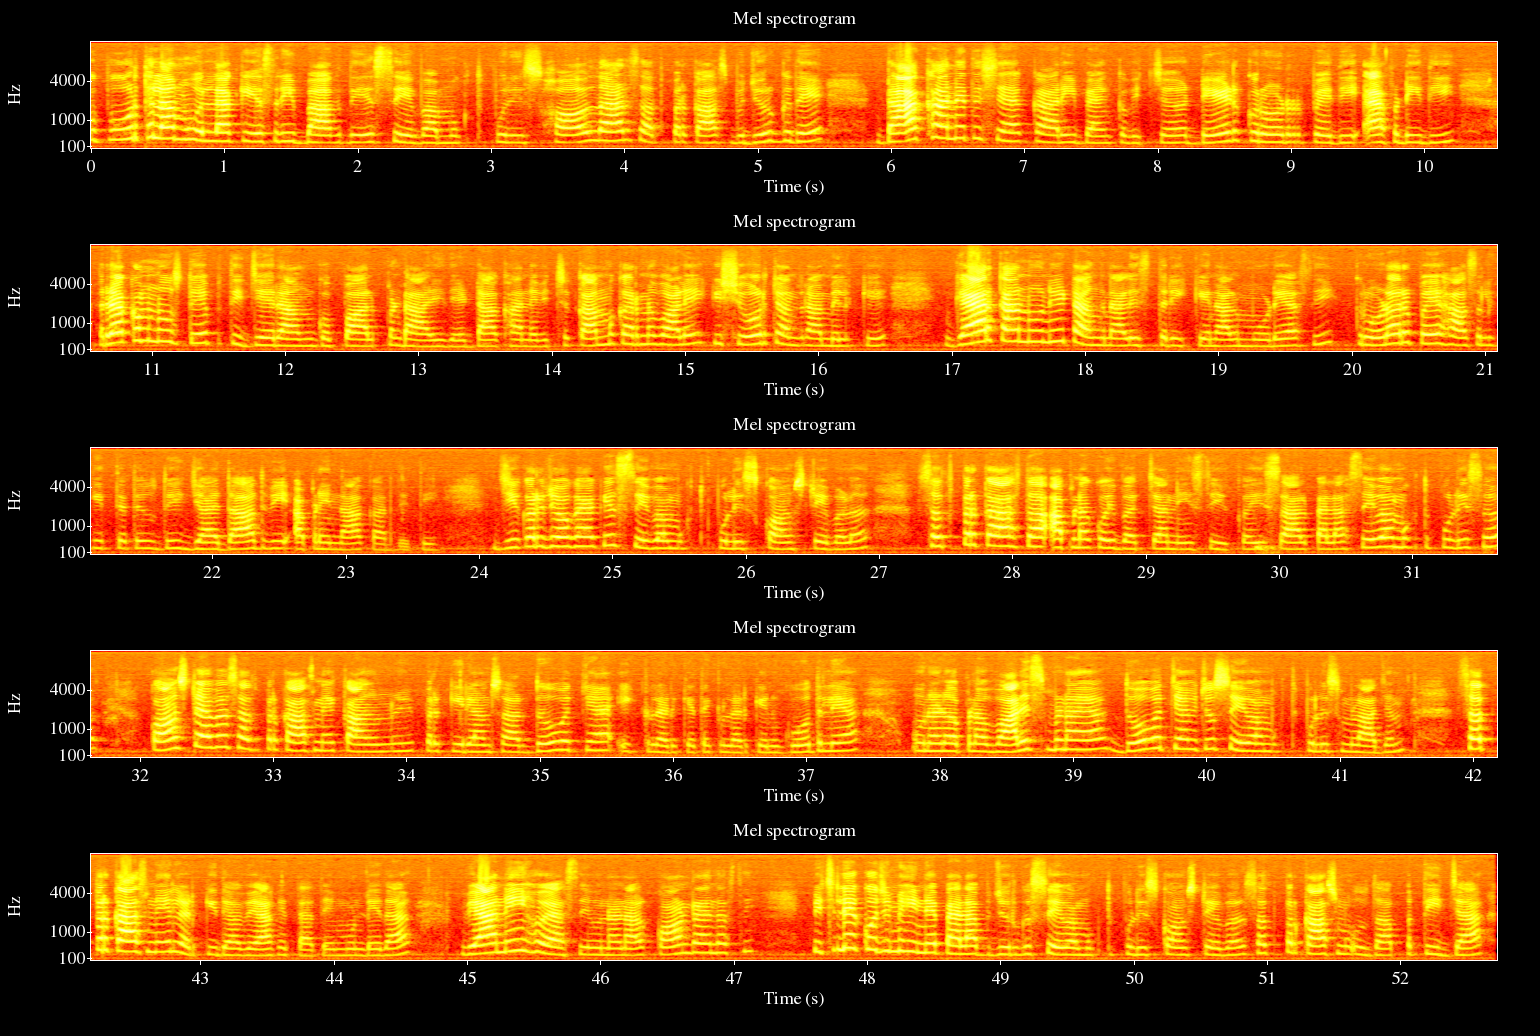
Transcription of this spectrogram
ਕਪੂਰਥਲਾ ਮੁਹੱਲਾ ਕੇਸਰੀ ਬਾਗ ਦੇ ਸੇਵਾ ਮੁਕਤ ਪੁਲਿਸ ਹੌਲਦਾਰ ਸਤਪ੍ਰਕਾਸ਼ ਬਜ਼ੁਰਗ ਦੇ ਡਾਕਖਾਨੇ ਤੇ ਸਹਿਕਾਰੀ ਬੈਂਕ ਵਿੱਚ 1.5 ਕਰੋੜ ਰੁਪਏ ਦੀ ਡੀ ਦੀ ਰਕਮ ਨੂੰ ਉਸਦੇ ਭਤੀਜੇ ਰਾਮ ਗੋਪਾਲ ਭੰਡਾਰੀ ਦੇ ਡਾਕਖਾਨੇ ਵਿੱਚ ਕੰਮ ਕਰਨ ਵਾਲੇ ਕਿਸ਼ੋਰ ਚੰਦਰਾ ਮਿਲ ਕੇ ਗੈਰ ਕਾਨੂੰਨੀ ਢੰਗ ਨਾਲ ਇਸ ਤਰੀਕੇ ਨਾਲ ਮੋੜਿਆ ਸੀ। ਕਰੋੜਾਂ ਰੁਪਏ ਹਾਸਲ ਕੀਤੇ ਤੇ ਉਸਦੀ ਜਾਇਦਾਦ ਵੀ ਆਪਣੇ ਨਾਂ ਕਰ ਦਿੱਤੀ। ਜ਼ਿਕਰਯੋਗ ਹੈ ਕਿ ਸੇਵਾ ਮੁਕਤ ਪੁਲਿਸ ਕਾਂਸਟੇਬਲ ਸਤਪ੍ਰਕਾਸ਼ ਦਾ ਆਪਣਾ ਕੋਈ ਬੱਚਾ ਨਹੀਂ ਸੀ। ਕਈ ਸਾਲ ਪਹਿਲਾਂ ਸੇਵਾ ਮੁਕਤ ਪੁਲਿਸ ਕਾਂਸਟੇਬਲ ਸਤਪ੍ਰਕਾਸ਼ ਨੇ ਕਾਨੂੰਨੀ ਪ੍ਰਕਿਰਿਆ ਅਨੁਸਾਰ ਦੋ ਬੱਚਿਆਂ, ਇੱਕ ਲੜਕੇ ਤੇ ਇੱਕ ਲੜਕੇ ਨੂੰ ਗੋਦ ਲਿਆ। ਉਹਨਾਂ ਨੂੰ ਆਪਣਾ ਵਾਰਿਸ ਬਣਾਇਆ। ਦੋ ਬੱਚਿਆਂ ਵਿੱਚੋਂ ਸੇਵਾ ਮੁਕਤ ਪੁਲਿਸ ਮੁਲਾਜ਼ਮ ਸਤਪ੍ਰਕਾਸ਼ ਨੇ ਲੜਕੀ ਦਾ ਵਿਆਹ ਕੀਤਾ ਤੇ ਮੁੰਡੇ ਦਾ ਵਿਆਹ ਨਹੀਂ ਹੋਇਆ ਸੀ ਉਹਨਾਂ ਨਾਲ, ਕੌਣ ਰਹਿੰਦਾ ਸੀ? ਪਿਛਲੇ ਕੁਝ ਮਹੀਨੇ ਪਹਿਲਾਂ ਬਜ਼ੁਰਗ ਸੇਵਾ ਮੁਕਤ ਪੁਲਿਸ ਕਾਂਸਟੇਬਲ ਸਤਪ੍ਰਕਾਸ਼ ਨੂੰ ਉਸਦਾ ਭਤੀਜਾ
